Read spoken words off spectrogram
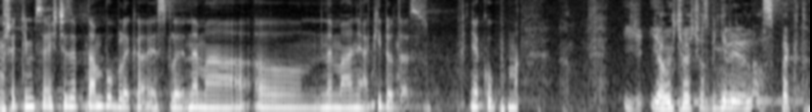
předtím se ještě zeptám publika, jestli nemá, uh, nemá nějaký dotaz. Jakub má. Já bych chtěl ještě zmínit jeden aspekt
